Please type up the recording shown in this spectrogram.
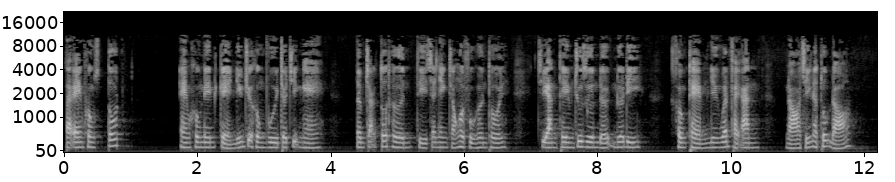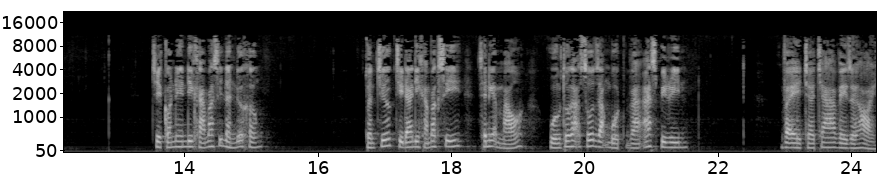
Tại em không tốt. Em không nên kể những chuyện không vui cho chị nghe tâm trạng tốt hơn thì sẽ nhanh chóng hồi phục hơn thôi. Chị ăn thêm chút dưa nữa đi. Không thèm nhưng vẫn phải ăn, nó chính là thuốc đó. Chị có nên đi khám bác sĩ lần nữa không? Tuần trước chị đã đi khám bác sĩ, xét nghiệm máu, uống thuốc hạ sốt dạng bột và aspirin. Vậy chờ cha về rồi hỏi.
